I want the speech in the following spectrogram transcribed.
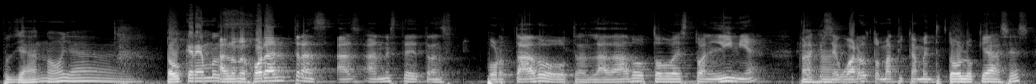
pues ya no, ya. Todo queremos. A lo mejor han, trans- han este, transportado o trasladado todo esto en línea para que se guarde automáticamente todo lo que haces,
